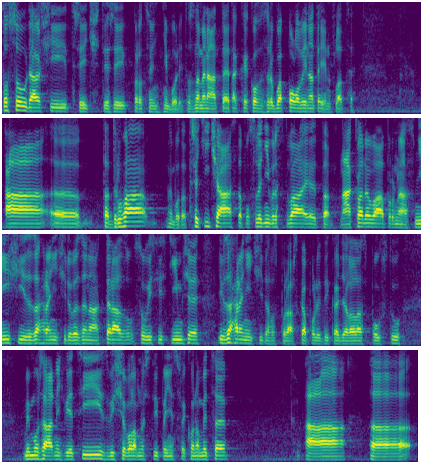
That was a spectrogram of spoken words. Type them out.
To jsou další 3-4 procentní body. To znamená, to je tak jako zhruba polovina té inflace. A e, ta druhá, nebo ta třetí část, ta poslední vrstva je ta nákladová, pro nás vnější, ze zahraničí dovezená, která souvisí s tím, že i v zahraničí ta hospodářská politika dělala spoustu mimořádných věcí, zvyšovala množství peněz v ekonomice a e,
